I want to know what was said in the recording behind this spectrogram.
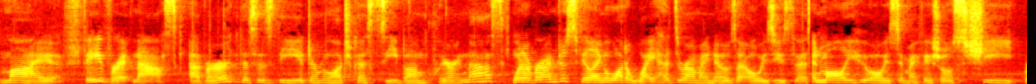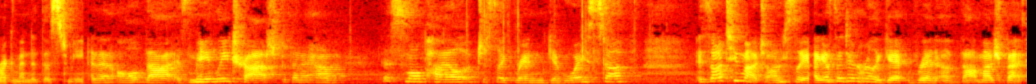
my favorite mask ever. This is the Dermalogica Sebum Clearing Mask. Whenever I'm just feeling a lot of whiteheads around my nose, I always use this. And Molly, who always did my facials, she recommended this to me. And then all of that is mainly trash, but then I have this small pile of just like random giveaway stuff. It's not too much, honestly. I guess I didn't really get rid of that much, but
